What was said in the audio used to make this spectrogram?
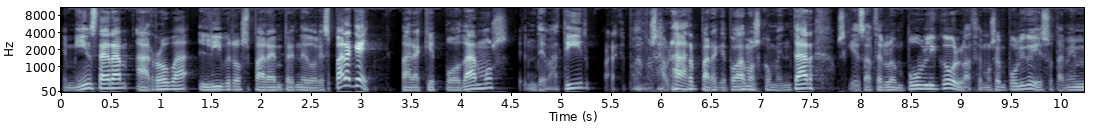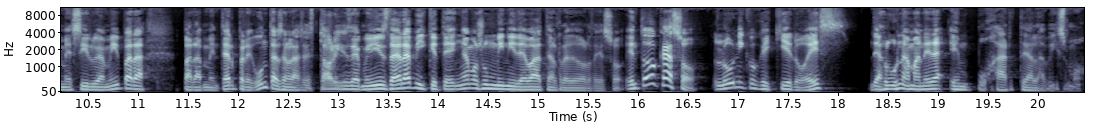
en mi Instagram, arroba libros para emprendedores. ¿Para qué? Para que podamos debatir, para que podamos hablar, para que podamos comentar. O si quieres hacerlo en público, lo hacemos en público y eso también me sirve a mí para, para meter preguntas en las stories de mi Instagram y que tengamos un mini debate alrededor de eso. En todo caso, lo único que quiero es de alguna manera empujarte al abismo.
